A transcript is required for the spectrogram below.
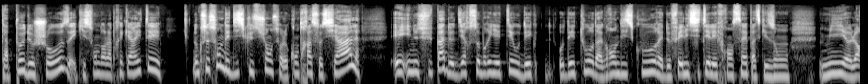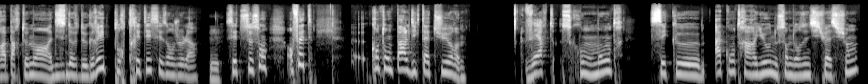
qu'à peu de choses et qui sont dans la précarité? Donc ce sont des discussions sur le contrat social et il ne suffit pas de dire sobriété au, détour d'un grand discours et de féliciter les Français parce qu'ils ont mis leur appartement à 19 degrés pour traiter ces enjeux-là. Mmh. Ce sont, en fait, euh, quand on parle dictature verte, ce qu'on montre, c'est que, à contrario, nous sommes dans une situation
